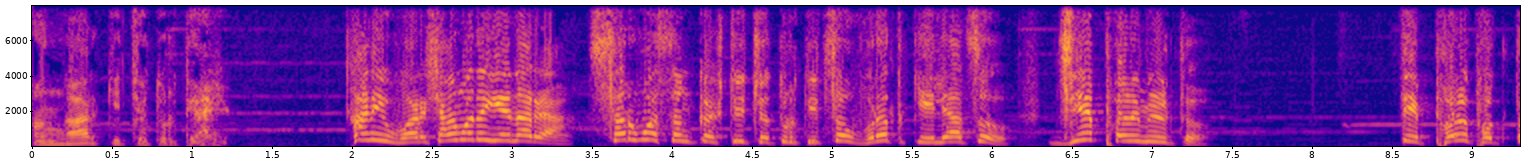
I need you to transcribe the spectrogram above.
अंगारकी चतुर्थी आहे. आणि वर्षामध्ये येणाऱ्या सर्व संकष्टी चतुर्थीचं व्रत केल्याचं जे फळ मिळतं ते फळ फक्त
